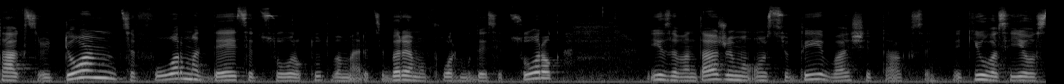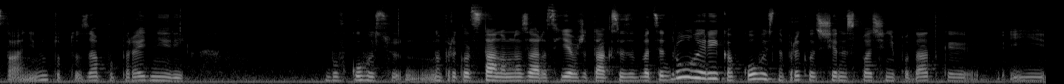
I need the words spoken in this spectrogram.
Tax Return це форма 1040 тут в Америці. Беремо форму 1040 і завантажуємо ось сюди ваші такси, які у вас є останні, ну тобто за попередній рік. Бо в когось, наприклад, станом на зараз є вже такси за 22 рік, а в когось, наприклад, ще не сплачені податки і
